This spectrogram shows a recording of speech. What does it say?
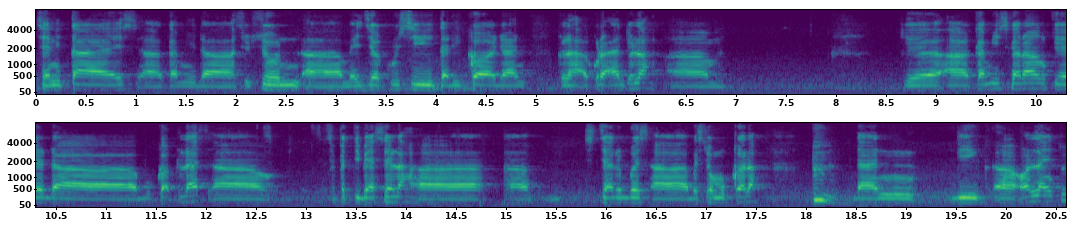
sanitize, uh, kami dah susun uh, meja kursi tadika dan kelas Al-Quran tu lah. Um, kira, uh, kami sekarang kira dah buka kelas uh, seperti biasalah uh, uh, secara bers, uh, bersama muka lah. dan di uh, online tu,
